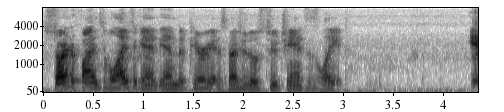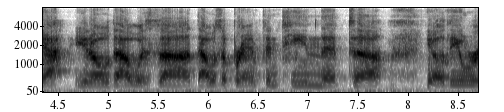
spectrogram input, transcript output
starting to find some life again at the end of the period, especially those two chances late. Yeah, you know that was uh, that was a Brampton team that uh, you know they were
